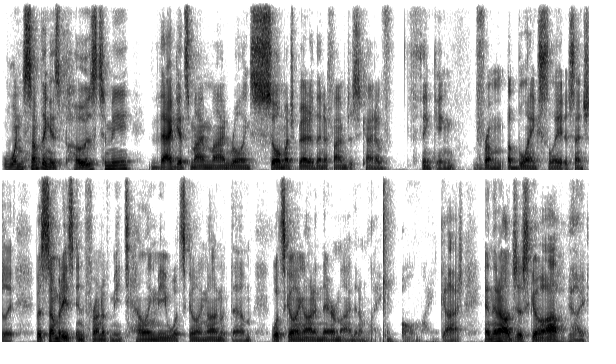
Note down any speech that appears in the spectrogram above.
when something is posed to me, that gets my mind rolling so much better than if I'm just kind of thinking from a blank slate essentially but somebody's in front of me telling me what's going on with them what's going on in their mind and i'm like oh my gosh and then i'll just go off and be like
